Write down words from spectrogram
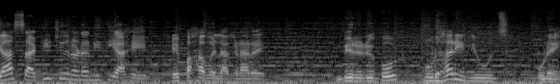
यासाठीची रणनीती आहे हे पाहावं लागणार आहे. Bureau report Pudhari news Pune.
